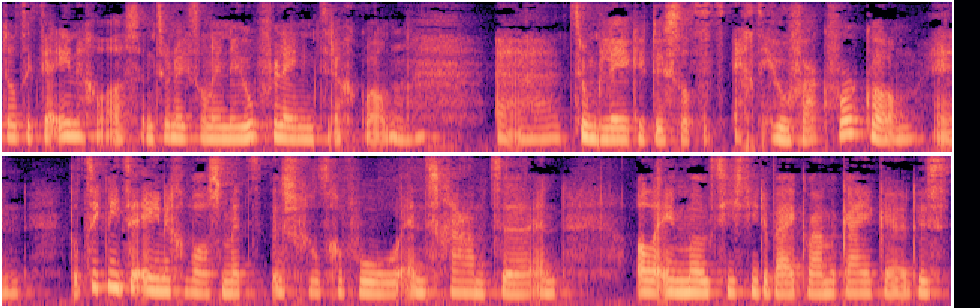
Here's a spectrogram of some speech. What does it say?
dat ik de enige was. En toen ik dan in de hulpverlening terugkwam, mm -hmm. uh, toen bleek het dus dat het echt heel vaak voorkwam. En dat ik niet de enige was met een schuldgevoel en schaamte en alle emoties die erbij kwamen kijken. Dus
